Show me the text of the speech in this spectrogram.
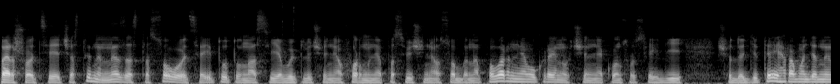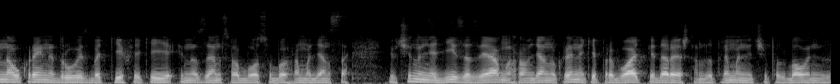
першого цієї частини не застосовується, і тут у нас є виключення оформлення посвідчення особи на повернення в Україну, вчинення консульських дій щодо дітей громадянина України, другий з батьків, які є іноземцем або особою громадянства, і вчинення дій за заявами громадян України, які перебувають під арештом, затримані чи позбавлені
